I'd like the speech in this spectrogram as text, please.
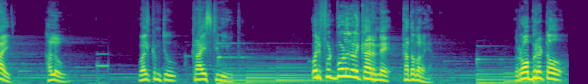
hi hello welcome to Christ youth ഒരു ഫുട്ബോൾ കളിക്കാരന്റെ കഥ പറയാം. റോബ്രട്ടോ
